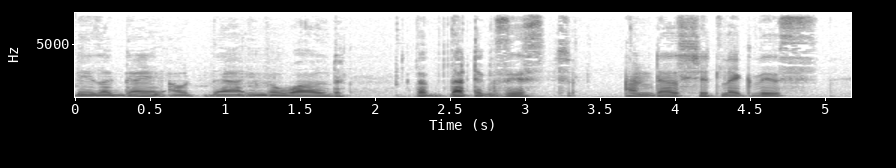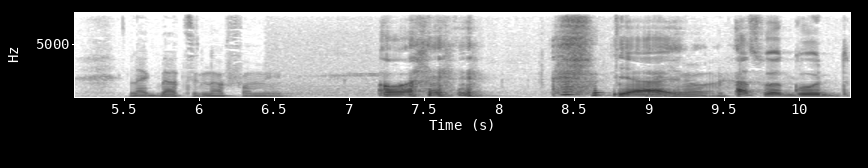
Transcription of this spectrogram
there's a guy out there in the world that that exists and does shit like this, like that's enough for me. Oh, yeah, Like, you know- that's we're good.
